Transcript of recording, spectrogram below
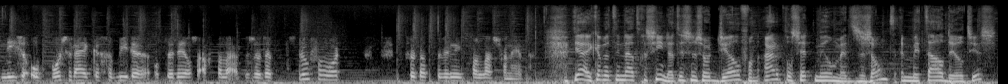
Die ze op bosrijke gebieden op de rails achterlaten, zodat het stroever wordt. Zodat we er niet van last van hebben. Ja, ik heb dat inderdaad gezien. Dat is een soort gel van aardappelzetmeel met zand en metaaldeeltjes.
